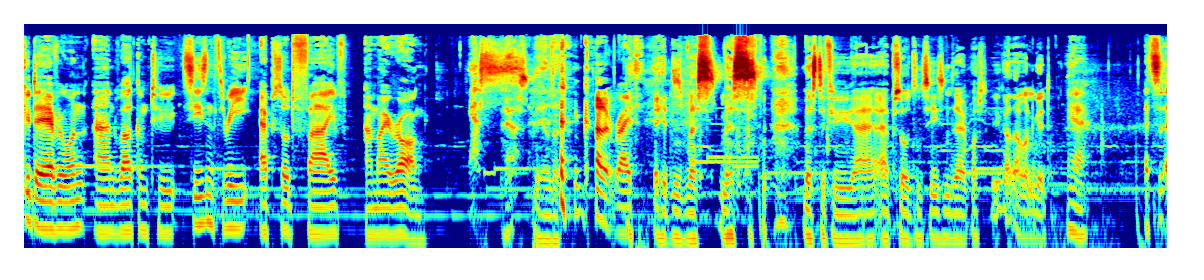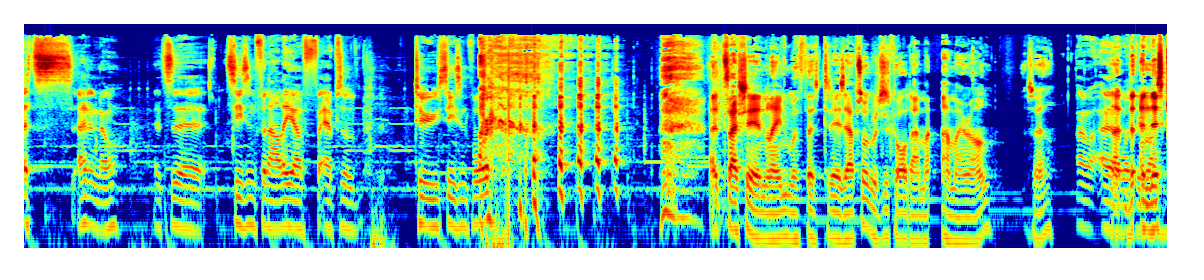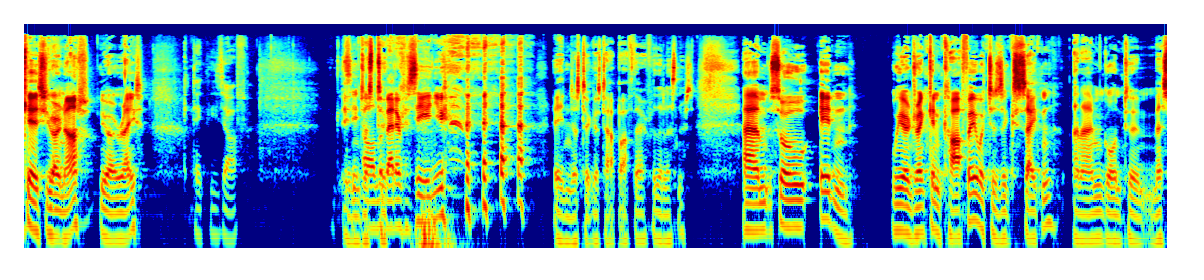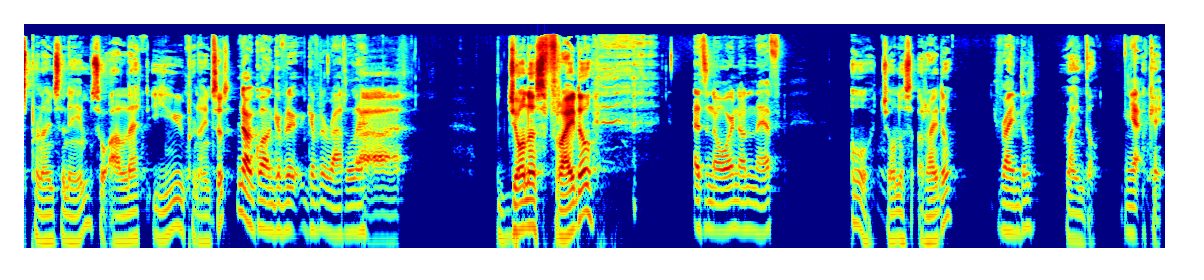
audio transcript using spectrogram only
Good day, everyone, and welcome to season three, episode five. Am I wrong? Yes. Yes, nailed it. Got it right. Hayden's miss, miss, missed a few uh, episodes and seasons there, but you got that one good. Yeah. It's it's I don't know. It's the season finale of episode two, season four. It's actually in line with the, today's episode, which is called "Am, I- Am I Wrong?" as well. Oh, Uh, th- in this case, you are not. You are right. Can take these off. Aiden just all the better for seeing you. Aiden just took his top off there for the listeners. Um, so Aiden, we are drinking coffee, which is exciting, and I'm going to mispronounce the name, so I'll let you pronounce it. no, go on, give it a, give it a rattle there. Uh, Jonas Friedel. it's an R, not an F. Oh, Jonas Riedel. Reindl. Reindel. Yeah. Okay.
